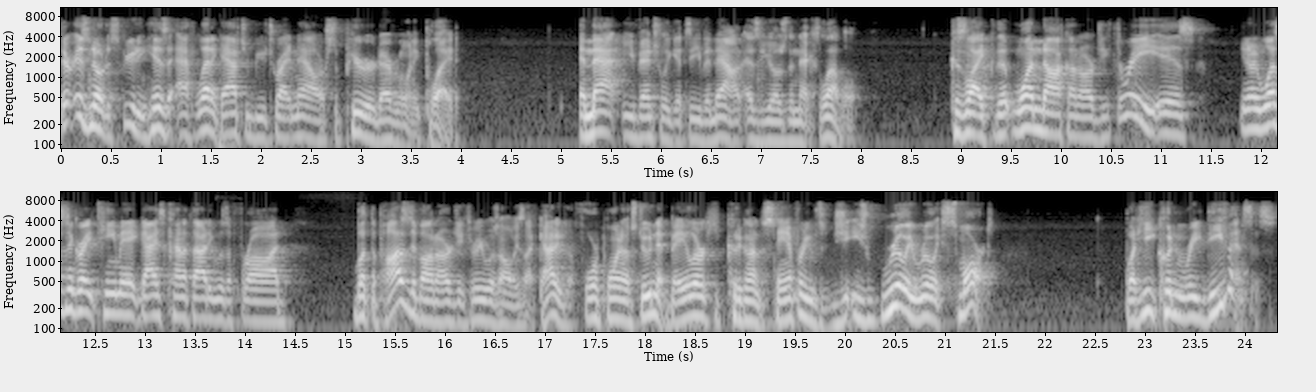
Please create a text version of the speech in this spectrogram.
There is no disputing his athletic attributes right now are superior to everyone he played. And that eventually gets evened out as he goes to the next level. Because, like, the one knock on RG3 is, you know, he wasn't a great teammate. Guys kind of thought he was a fraud. But the positive on RG3 was always like, God, he was a 4.0 student at Baylor. He could have gone to Stanford. He was, he's really, really smart. But he couldn't read defenses.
